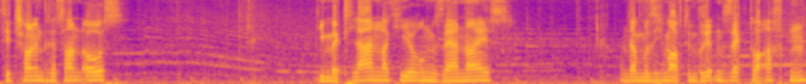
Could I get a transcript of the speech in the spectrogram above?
sieht schon interessant aus. Die McLaren-Lackierung, sehr nice. Und da muss ich mal auf den dritten Sektor achten,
